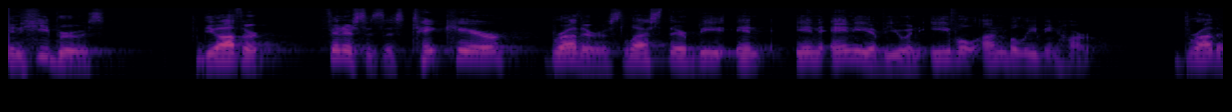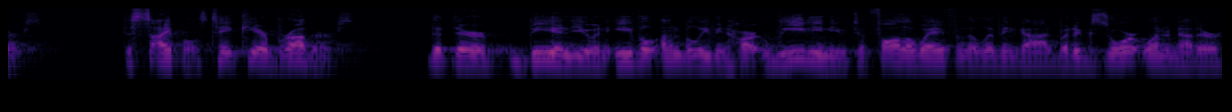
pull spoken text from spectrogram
in Hebrews, the author finishes this Take care, brothers, lest there be in, in any of you an evil, unbelieving heart. Brothers, disciples, take care, brothers, that there be in you an evil, unbelieving heart, leading you to fall away from the living God, but exhort one another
